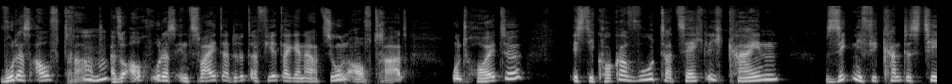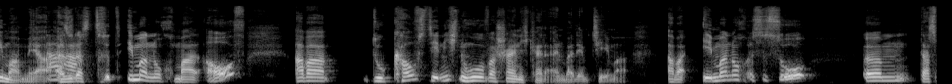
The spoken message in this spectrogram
wo das auftrat. Mhm. Also auch, wo das in zweiter, dritter, vierter Generation auftrat. Und heute ist die Cockerwut tatsächlich kein signifikantes Thema mehr. Aha. Also das tritt immer noch mal auf, aber du kaufst dir nicht eine hohe Wahrscheinlichkeit ein bei dem Thema. Aber immer noch ist es so, ähm, das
